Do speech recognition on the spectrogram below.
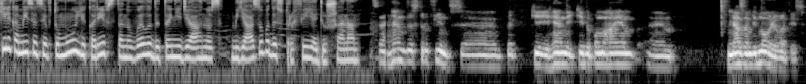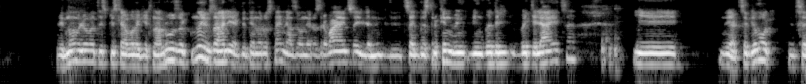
Кілька місяців тому лікарі встановили дитині діагноз м'язова дистрофія Дюшена. Це ген дистрофін, це такий ген, який допомагає е, м'язам відновлюватись. Відновлюватись після великих нагрузок. Ну і взагалі, як дитина росте, м'язи вони розриваються, і для цей дистрофін він, він виділяється. І ну, як це білок, це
